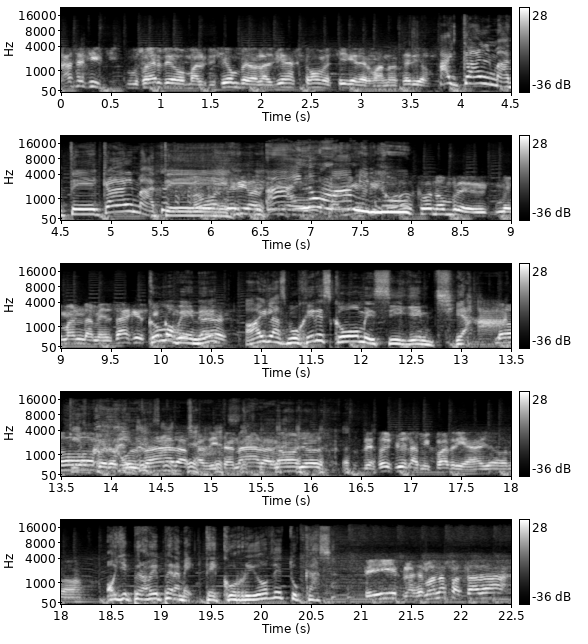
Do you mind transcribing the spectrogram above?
no sé si suerte o maldición, pero las viejas cómo me siguen, hermano, en serio. ay, cálmate, cálmate. No, en serio, en serio. Ay, no mami, Blue. conozco, un hombre me manda mensajes. ¿Cómo ven, eh? Ay, las mujeres cómo me siguen, cha. No, pero pues nada, padita, nada, no, yo le soy fiel a mi patria, yo no. Oye, pero a ver, espérame, ¿te corrió de tu casa? Sí, la semana pasada,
